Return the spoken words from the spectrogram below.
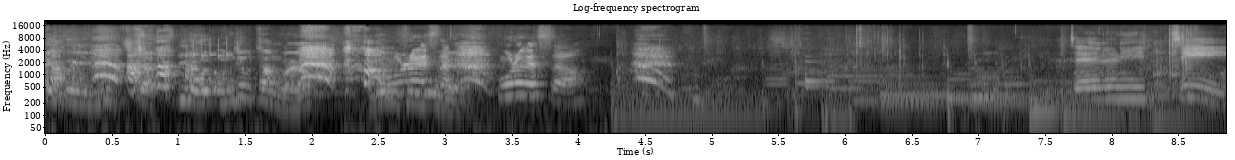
이거 진짜 이거 언제부터 한 거예요? 모르겠어요. 모르겠어요. 젤리찌.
